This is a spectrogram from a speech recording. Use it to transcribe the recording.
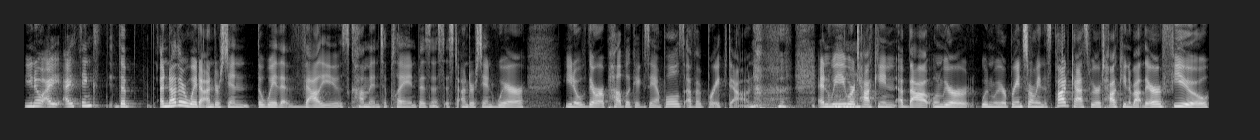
You know, I, I think the another way to understand the way that values come into play in business is to understand where you know there are public examples of a breakdown. And we mm-hmm. were talking about when we were when we were brainstorming this podcast we were talking about there are a few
